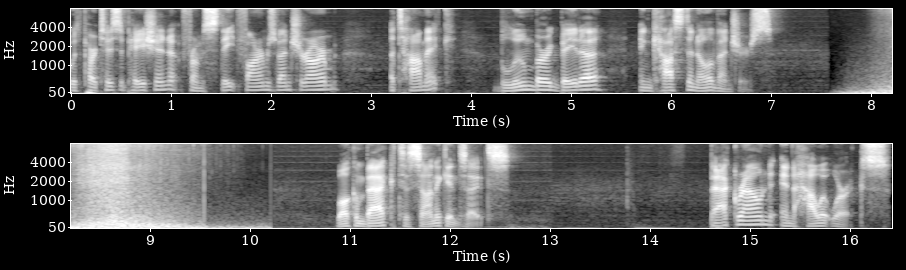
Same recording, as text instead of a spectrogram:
with participation from State Farm's venture arm, Atomic, Bloomberg Beta, and Costanoa Ventures. Welcome back to Sonic Insights. Background and how it works.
